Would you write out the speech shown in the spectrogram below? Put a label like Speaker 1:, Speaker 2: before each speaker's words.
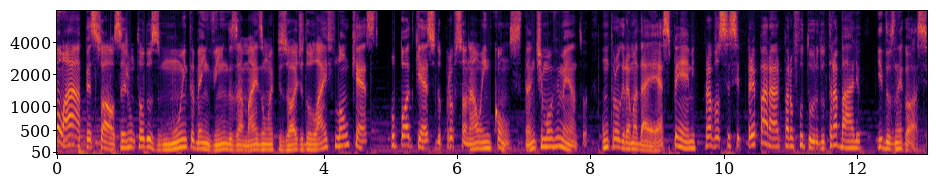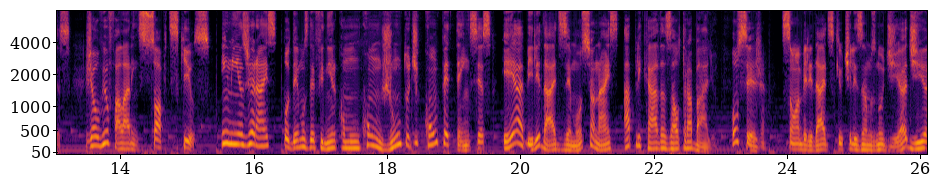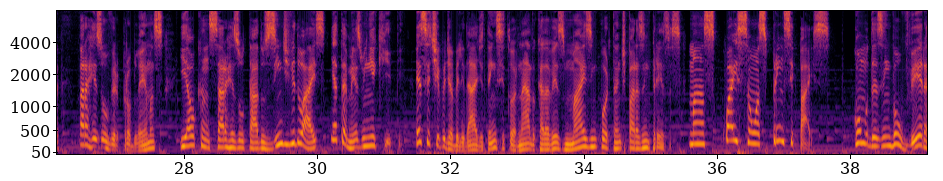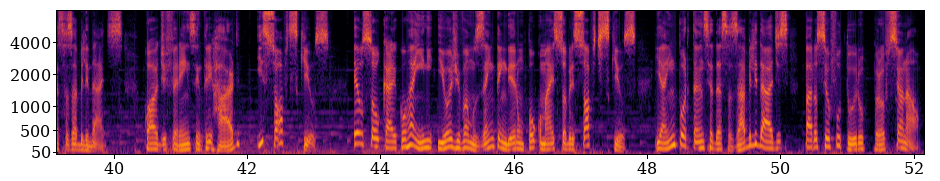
Speaker 1: Olá, pessoal, sejam todos muito bem-vindos a mais um episódio do Lifelong Cast, o podcast do profissional em constante movimento, um programa da ESPM para você se preparar para o futuro do trabalho e dos negócios. Já ouviu falar em soft skills? Em linhas gerais, podemos definir como um conjunto de competências e habilidades emocionais aplicadas ao trabalho. Ou seja, são habilidades que utilizamos no dia a dia para resolver problemas e alcançar resultados individuais e até mesmo em equipe. Esse tipo de habilidade tem se tornado cada vez mais importante para as empresas. Mas quais são as principais? Como desenvolver essas habilidades? Qual a diferença entre hard e soft skills? Eu sou Caio Corraine e hoje vamos entender um pouco mais sobre soft skills e a importância dessas habilidades para o seu futuro profissional.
